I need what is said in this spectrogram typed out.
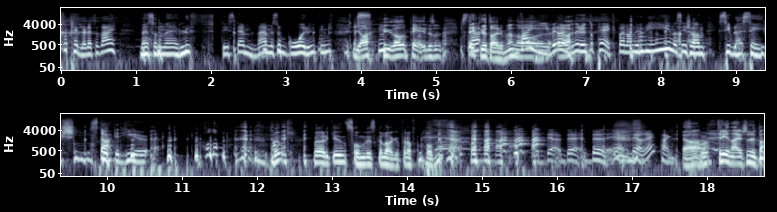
forteller det til deg med en sånn eh, luftig stemme, men som går rundt i Midtøsten. Ja, liksom, strekker ut armen og Veiver armene rundt og peker på en eller annen ruin og sier sånn Civilization started here. Hold opp. Men, men er det ikke sånn vi skal lage for Aftenpodden? Det, det, det, er, det har jeg tenkt. Ja, så Trine Eiersen rundt på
